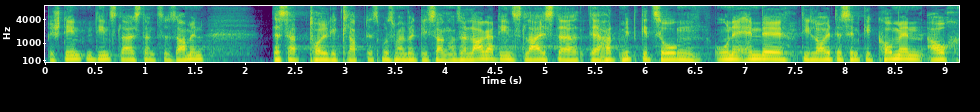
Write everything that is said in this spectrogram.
bestehenden Dienstleistern zusammen. Das hat toll geklappt, das muss man wirklich sagen. Unser Lagerdienstleister, der hat mitgezogen ohne Ende. Die Leute sind gekommen, auch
